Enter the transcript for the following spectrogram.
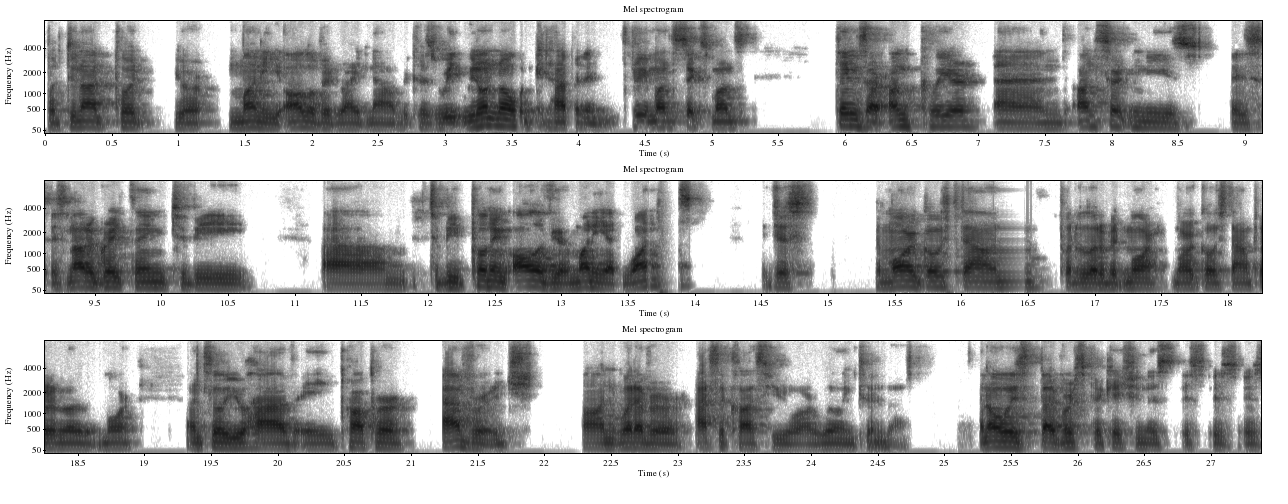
But do not put your money, all of it right now, because we, we don't know what could happen in three months, six months. Things are unclear and uncertainty is, is, is not a great thing to be um, to be putting all of your money at once. It just the more it goes down, put a little bit more. More it goes down, put a little bit more until you have a proper average on whatever asset class you are willing to invest. And always diversification is is is is,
